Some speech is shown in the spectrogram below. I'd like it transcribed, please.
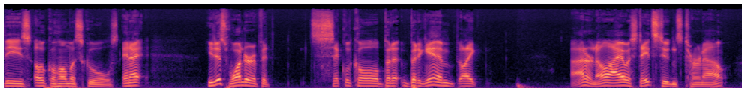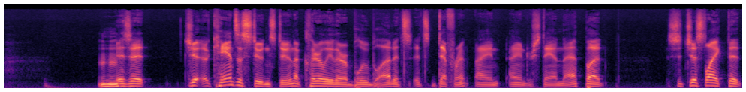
these oklahoma schools and i you just wonder if it's cyclical but but again like i don't know iowa state students turn out mm-hmm. is it J- kansas students do now clearly they're a blue blood it's it's different i i understand that but it's just like that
